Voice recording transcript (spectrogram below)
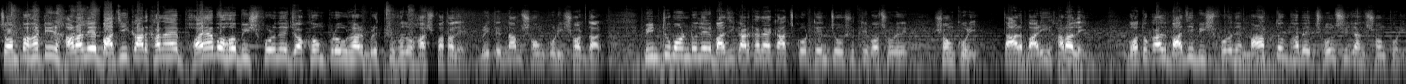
চম্পাহাটির হারালে বাজি কারখানায় ভয়াবহ বিস্ফোরণে জখম প্রৌঢ়ার মৃত্যু হলো হাসপাতালে। মৃতের নাম শঙ্করী সর্দার। পিন্টু মণ্ডলের বাজি কারখানায় কাজ করতেন চৌষট্টি বছরের শঙ্করী। তার বাড়ি হারালেই গতকাল বাজি বিস্ফোরণে মারাত্মকভাবে ঝলসে যান শঙ্করী।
